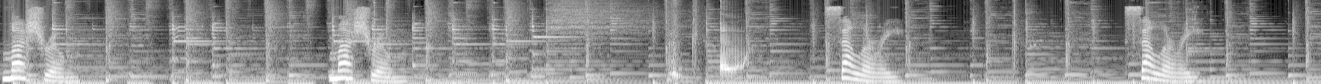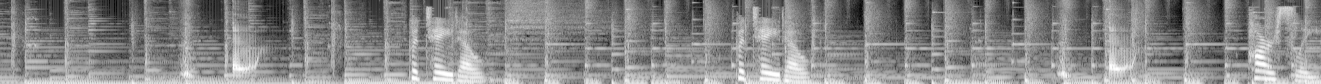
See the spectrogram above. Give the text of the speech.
Mushroom. Mushroom. Celery. Celery. Potato. Potato. Parsley.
